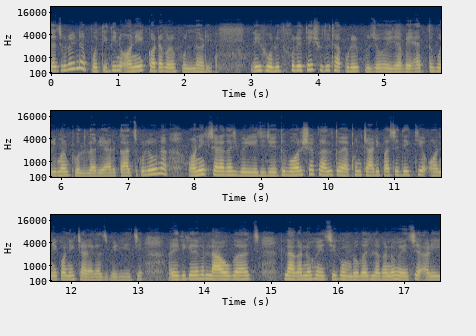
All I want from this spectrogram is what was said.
গাছগুলোই না প্রতিদিন অনেক কটা করে ফুল ধরে। এই হলুদ ফুলেতেই শুধু ঠাকুরের পুজো হয়ে যাবে। এত পরিমাণ ফুল ধরে আর গাছগুলোও না অনেক চারা গাছ বেরিয়েছে। যেহেতু বর্ষাকাল, তো এখন চারিপাশে দেখছি অনেক অনেক চারা গাছ বেরিয়েছে। আর এদিকে দেখো লাউ গাছ লাগানো হয়েছে, কুমড়ো গাছ লাগানো হয়েছে। আর এই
